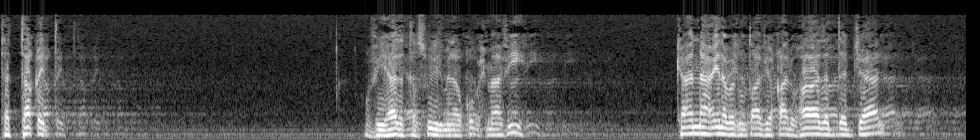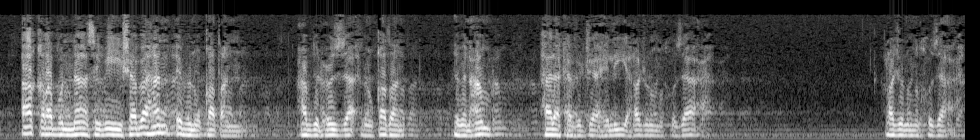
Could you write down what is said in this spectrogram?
تتقد. وفي هذا التصوير من القبح ما فيه. كأنها عنبة طافية. قالوا هذا الدجال أقرب الناس به شبها ابن قطن. عبد العزى ابن قطن ابن عمرو هلك في الجاهلية. رجل من خزاعة. رجل من خزاعة.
